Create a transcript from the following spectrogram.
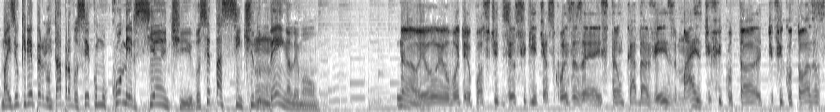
mas eu queria perguntar para você como comerciante, você tá se sentindo hum. bem, alemão? Não, eu, eu, vou, eu posso te dizer o seguinte: as coisas é, estão cada vez mais dificultosas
